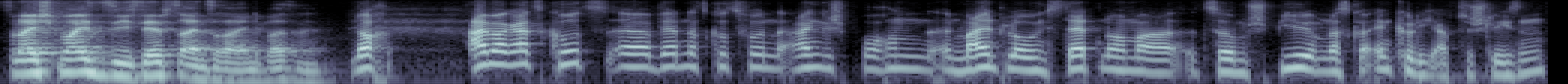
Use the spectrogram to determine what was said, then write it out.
vielleicht schmeißen sie sich selbst eins rein, ich weiß nicht. Noch einmal ganz kurz, äh, wir hatten das kurz vorhin angesprochen, ein mindblowing Stat nochmal zum Spiel, um das endgültig abzuschließen.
